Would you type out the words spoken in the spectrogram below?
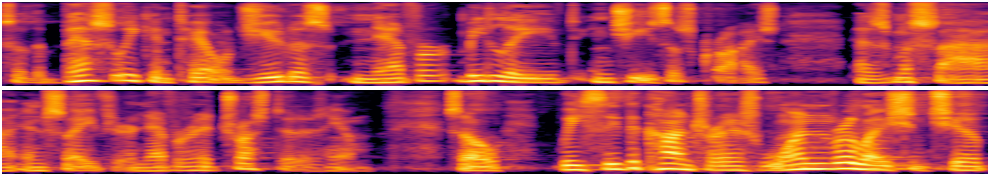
So, the best we can tell, Judas never believed in Jesus Christ as Messiah and Savior, never had trusted in him. So, we see the contrast one relationship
